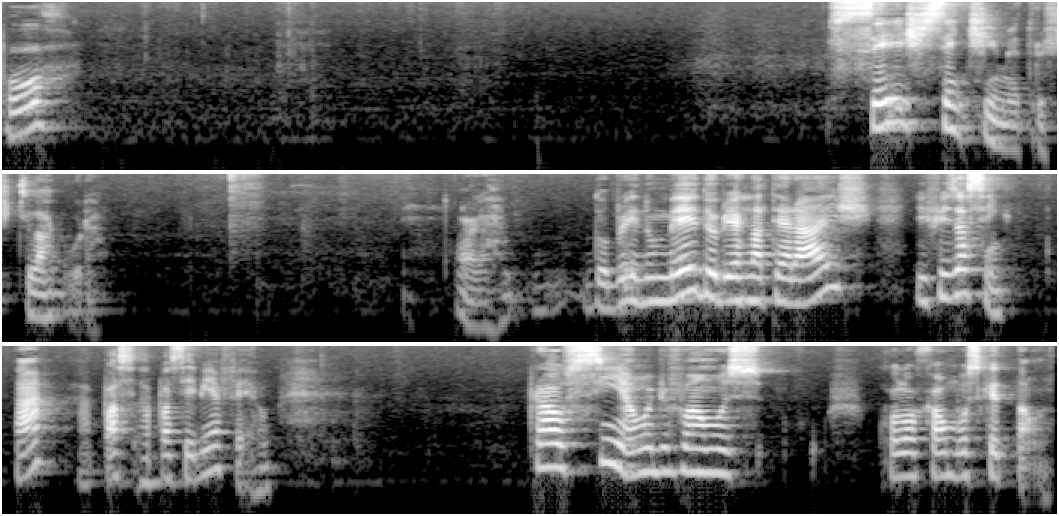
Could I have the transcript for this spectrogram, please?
por seis centímetros de largura. Olha, dobrei no meio, dobrei as laterais e fiz assim, tá? Passei bem a ferro. Para alcinha, onde vamos colocar o mosquetão.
